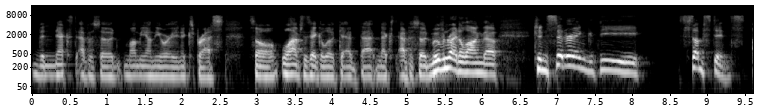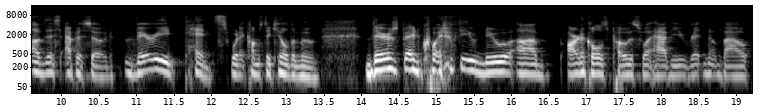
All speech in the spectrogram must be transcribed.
the next episode, Mummy on the Orient Express. So we'll have to take a look at that next episode. Moving right along, though, considering the substance of this episode, very tense when it comes to Kill the Moon. There's been quite a few new uh, articles, posts, what have you, written about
